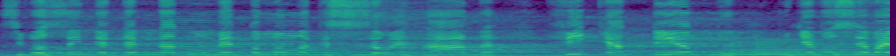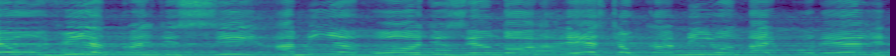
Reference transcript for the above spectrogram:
se você em determinado momento tomar uma decisão errada, fique atento, porque você vai ouvir atrás de si a minha voz dizendo: Olha, este é o caminho, andai por ele.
